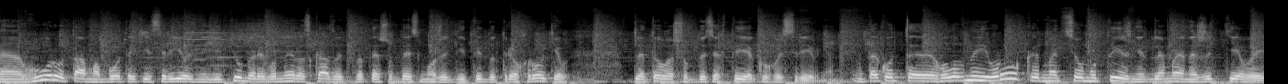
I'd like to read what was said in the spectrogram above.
е, гуру там або такі серйозні ютубери, вони розказують про те, що десь може дійти до трьох років для того, щоб досягти якогось рівня. Так от е, головний урок на цьому тижні для мене життєвий,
